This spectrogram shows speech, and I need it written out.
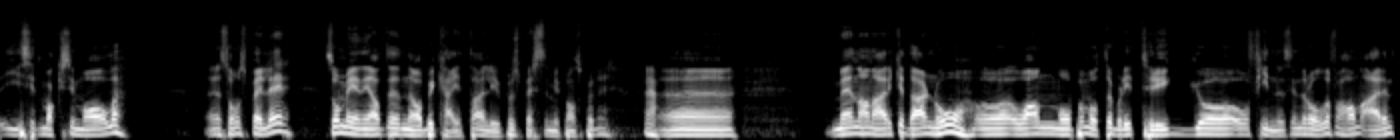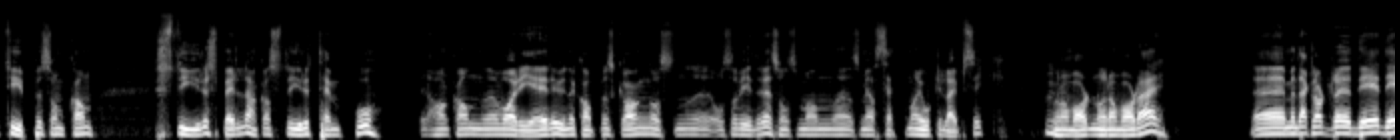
i sitt maksimale som spiller, så mener jeg at Nabi Keita er Liverpools beste midtbanespiller. Ja. Eh, men han er ikke der nå, og, han må på en måte bli trygg og, finne sin rolle. For han er en type som kan styre spillet, han kan styre tempo. Han kan variere under kampens gang osv., så videre, sånn som, han, som jeg har sett han har gjort i Leipzig mm. når, han var, når, han var, der. Eh, men det er klart, det, det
